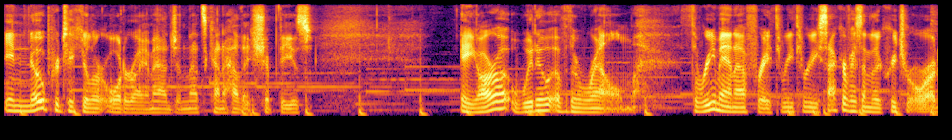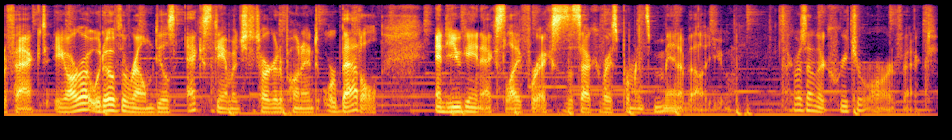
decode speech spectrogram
In no particular order, I imagine. That's kind of how they ship these. Ayara, Widow of the Realm. Three mana for a 3 3 sacrifice another creature or artifact. Ayara, Widow of the Realm deals X damage to target opponent or battle, and you gain X life, where X is the sacrifice permanent's mana value. Sacrifice another creature or artifact.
